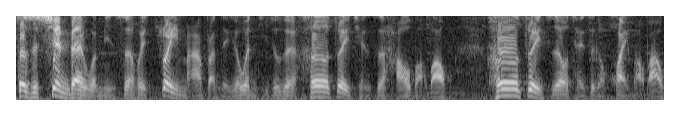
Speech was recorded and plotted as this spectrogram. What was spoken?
这是现代文明社会最麻烦的一个问题，就是喝醉前是好宝宝，喝醉之后才是个坏宝宝。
